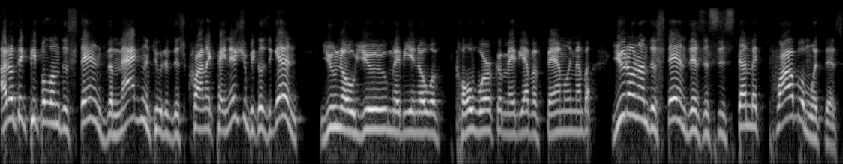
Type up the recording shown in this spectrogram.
I don't think people understand the magnitude of this chronic pain issue because again, you know you, maybe you know a co-worker, maybe you have a family member. You don't understand there's a systemic problem with this.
